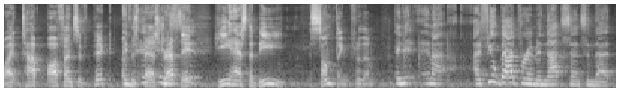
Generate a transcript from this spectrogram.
wi- top offensive pick of And- this past and draft day. He has to be something for them. And and I I feel bad for him in that sense in that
